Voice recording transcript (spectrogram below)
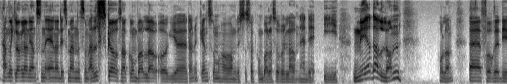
Henrik Langeland Jensen er en av disse mennene som elsker å snakke om baller, og eh, denne uken så har han lyst til å snakke om baller som ruller nede i Nederland. Holland. eh, For de,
